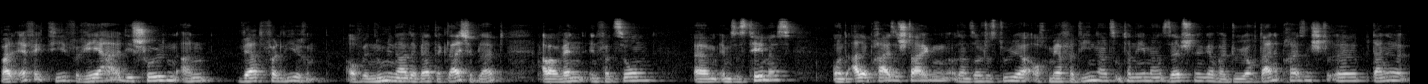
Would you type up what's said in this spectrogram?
Weil effektiv real die Schulden an Wert verlieren. Auch wenn nominal der Wert der gleiche bleibt. Aber wenn Inflation ähm, im System ist und alle Preise steigen, dann solltest du ja auch mehr verdienen als Unternehmer, Selbstständiger, weil du ja auch deine Preise, äh, deine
